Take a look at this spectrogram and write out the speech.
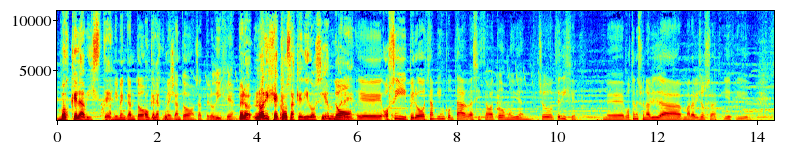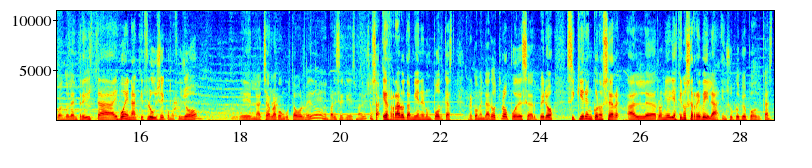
¿Vos que la viste? A mí me encantó. O que la Me encantó, ya te lo dije. Pero no dije cosas que digo siempre. No, eh, o sí, pero están bien contadas y estaba todo muy bien. Yo te dije, vos tenés una vida maravillosa y, cuando la entrevista es buena, que fluye, como fluyó en la charla con Gustavo Olmedo, me parece que es maravillosa. Es raro también en un podcast recomendar otro, puede ser, pero si quieren conocer al eh, Ronnie Arias que no se revela en su propio podcast,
